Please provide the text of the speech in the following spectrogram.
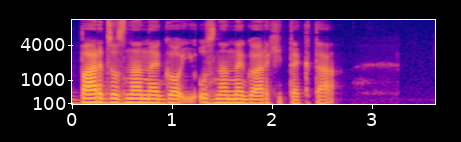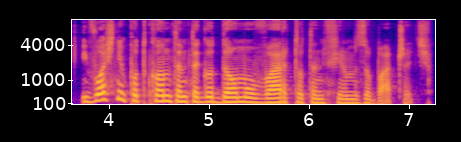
bardzo znanego i uznanego architekta. I właśnie pod kątem tego domu warto ten film zobaczyć.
